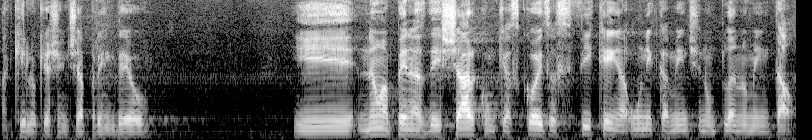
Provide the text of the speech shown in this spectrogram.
aquilo que a gente aprendeu, e não apenas deixar com que as coisas fiquem unicamente num plano mental.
